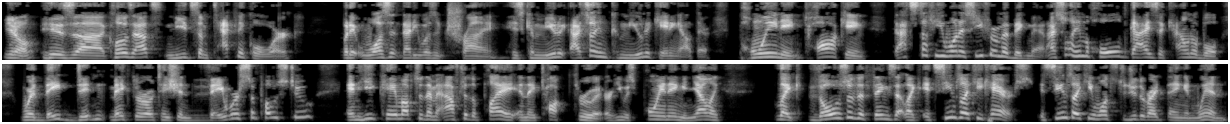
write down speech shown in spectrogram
you know his uh, closeouts need some technical work, but it wasn't that he wasn't trying. His communi- I saw him communicating out there, pointing, talking. That's stuff you want to see from a big man. I saw him hold guys accountable where they didn't make the rotation they were supposed to, and he came up to them after the play and they talked through it or he was pointing and yelling like those are the things that like it seems like he cares. It seems like he wants to do the right thing and win.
